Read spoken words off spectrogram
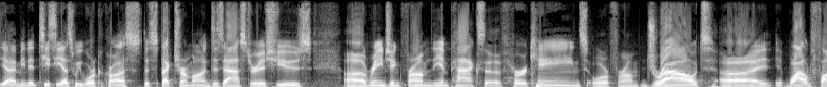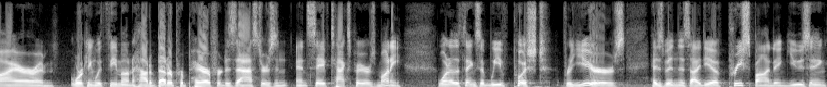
Yeah, I mean, at TCS, we work across the spectrum on disaster issues, uh, ranging from the impacts of hurricanes or from drought, uh, wildfire, and working with FEMA on how to better prepare for disasters and, and save taxpayers money. One of the things that we've pushed for years has been this idea of pre-sponding, using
